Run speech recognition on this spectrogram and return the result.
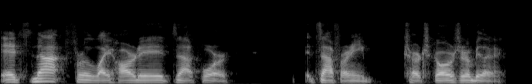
it's not for lighthearted. It's not for it's not for any churchgoers are gonna be like,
